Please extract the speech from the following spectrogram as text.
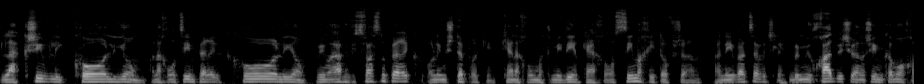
להקשיב לי כל יום. אנחנו רוצים פרק כל יום. ואם היה ופספסנו פרק, עולים שתי פרקים. כי אנחנו מתמידים, כי אנחנו עושים הכי טוב שלנו. אני והצוות שלי. במיוחד בשביל אנשים כמוך.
